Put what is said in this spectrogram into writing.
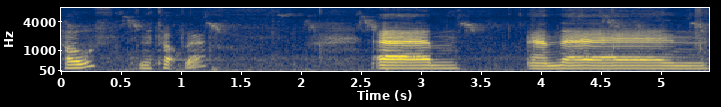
holes in the top there. Um, and then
